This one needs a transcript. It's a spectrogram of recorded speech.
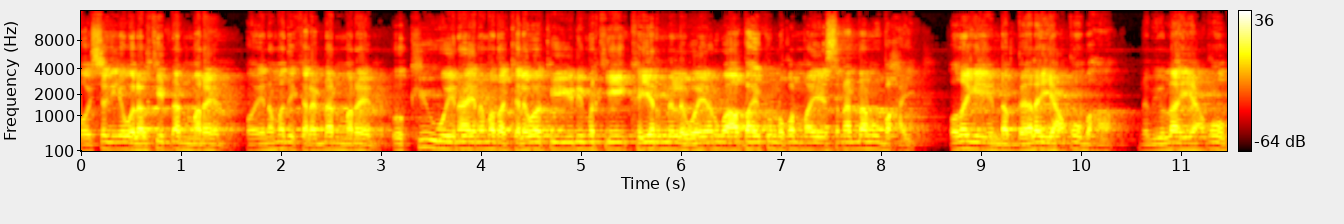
oo isaga iyo walaalkii dhan mareen oo inamadii kale dhan mareen oo kii u weynaa inamada kale waa kii yidhi markii ka yarna la waayey anugu aabbahay ku noqon maayo isna dhan u baxay odaygii indhabeelay yacquub ahaa nabiyullaahi yacquub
